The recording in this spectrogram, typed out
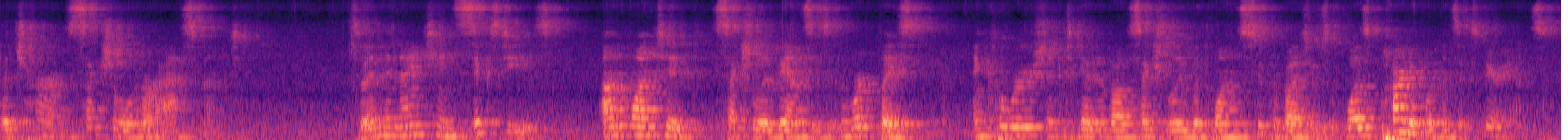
the term sexual harassment. So in the 1960s, unwanted sexual advances in the workplace and coercion to get involved sexually with one's supervisors was part of women's experience.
